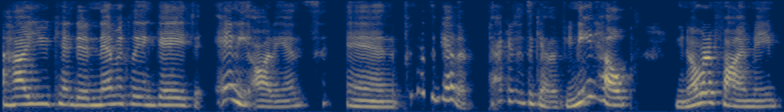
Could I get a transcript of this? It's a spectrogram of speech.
how you can dynamically engage any audience and put it together, package it together. If you need help, you know where to find me.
